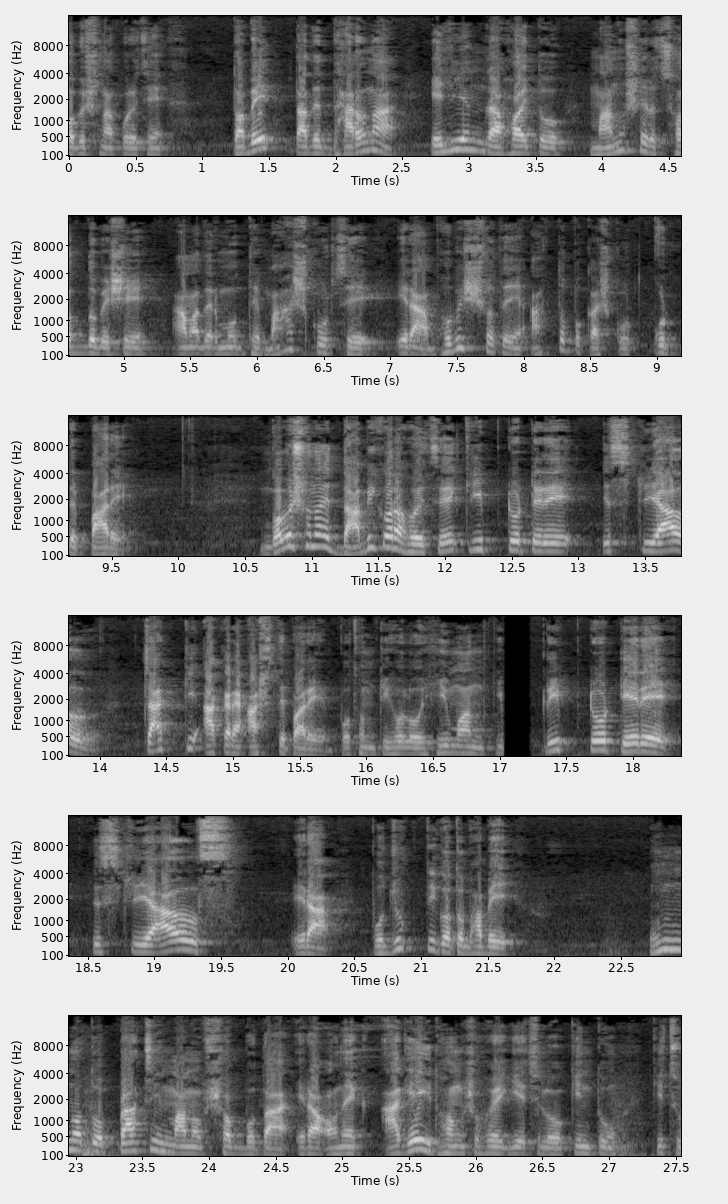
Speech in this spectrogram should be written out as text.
গবেষণা করেছে। তবে তাদের ধারণা এলিয়েনরা হয়তো মানুষের ছদ্মবেশে আমাদের মধ্যে বাস করছে, এরা ভবিষ্যতে আত্মপ্রকাশ করতে পারে। গবেষণায় দাবি করা হয়েছে ক্রিপ্টোটেরেস্ট্রিয়াল চারটি আকারে আসতে পারে। প্রথমটি হলো হিউম্যান ক্রিপ্টোটেরেস্ট্রিয়ালস। এরা প্রযুক্তিগতভাবে উন্নত প্রাচীন মানব সভ্যতা। এরা অনেক আগেই ধ্বংস হয়ে গিয়েছিল, কিন্তু কিছু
